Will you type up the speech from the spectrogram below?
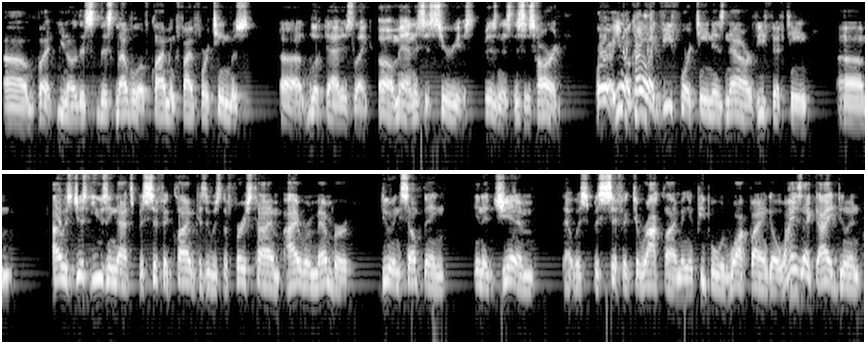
um, but you know this this level of climbing 514 was uh, looked at as like, oh man, this is serious business. This is hard or you know, kind of like V14 is now or V15. Um, I was just using that specific climb because it was the first time I remember doing something in a gym that was specific to rock climbing, and people would walk by and go, "Why is that guy doing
